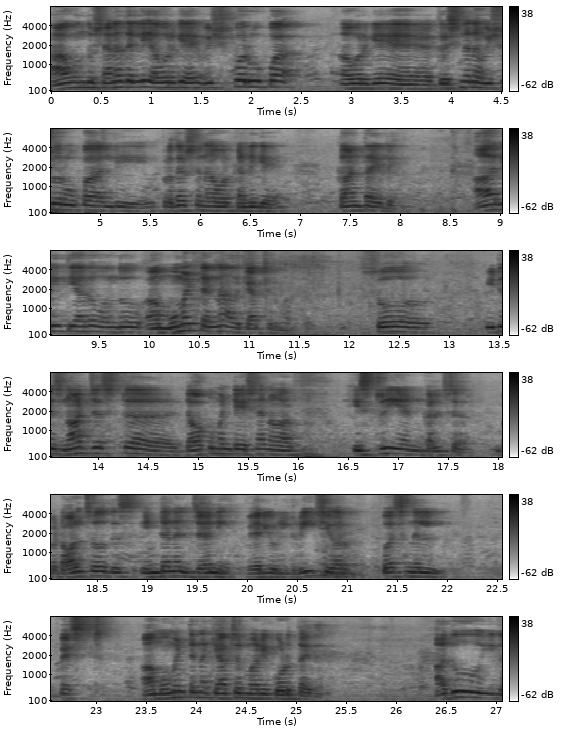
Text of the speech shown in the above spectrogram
ಆ ಒಂದು ಕ್ಷಣದಲ್ಲಿ ಅವ್ರಿಗೆ ವಿಶ್ವರೂಪ ಅವ್ರಿಗೆ ಕೃಷ್ಣನ ವಿಶ್ವರೂಪ ಅಲ್ಲಿ ಪ್ರದರ್ಶನ ಅವ್ರ ಕಣ್ಣಿಗೆ ಕಾಣ್ತಾ ಇದೆ. ಆ ರೀತಿಯಾದ ಒಂದು, ಆ ಮೂಮೆಂಟನ್ನು ಅದು ಕ್ಯಾಪ್ಚರ್ ಮಾಡ್ತದೆ. So it is not just documentation of history and culture but also this internal journey where you reach your personal best ಆ ಮೂಮೆಂಟನ್ನು ಕ್ಯಾಪ್ಚರ್ ಮಾಡಿ ಕೊಡ್ತಾ ಇದ್ದಾರೆ. ಅದು ಈಗ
